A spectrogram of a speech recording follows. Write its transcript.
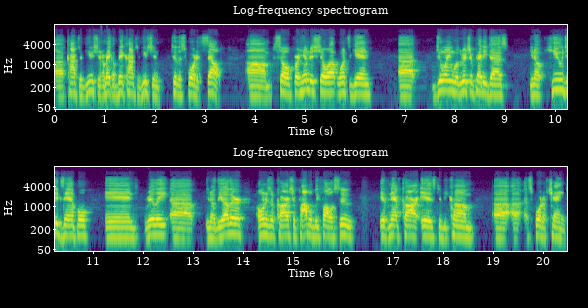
a contribution or make a big contribution to the sport itself. Um, so for him to show up once again, uh, doing what Richard Petty does, you know, huge example. And really, uh, you know, the other owners of cars should probably follow suit if NASCAR is to become uh, a, a, sport of change.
